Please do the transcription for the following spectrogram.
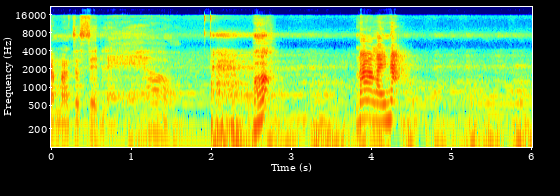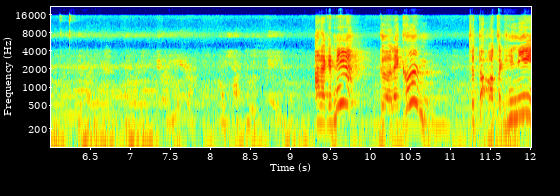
กำลังจะเสร็จแล้วฮะหน้าอะไรน่ะ อะไรกันเนี่ย เกิดอะไรขึ้น จะต้องออกจากที่นี่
